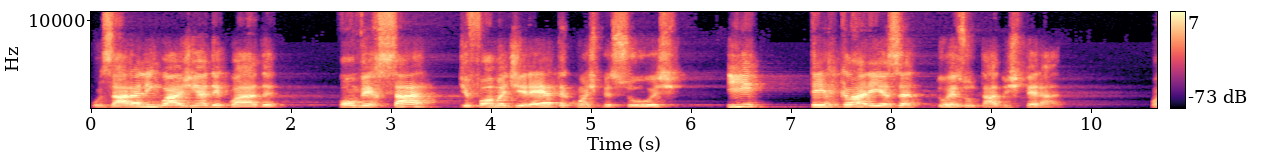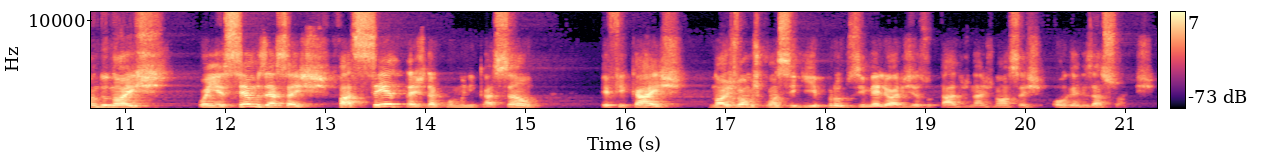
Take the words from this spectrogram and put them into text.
usar a linguagem adequada, conversar de forma direta com as pessoas e ter clareza do resultado esperado. Quando nós conhecemos essas facetas da comunicação eficaz, nós vamos conseguir produzir melhores resultados nas nossas organizações.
